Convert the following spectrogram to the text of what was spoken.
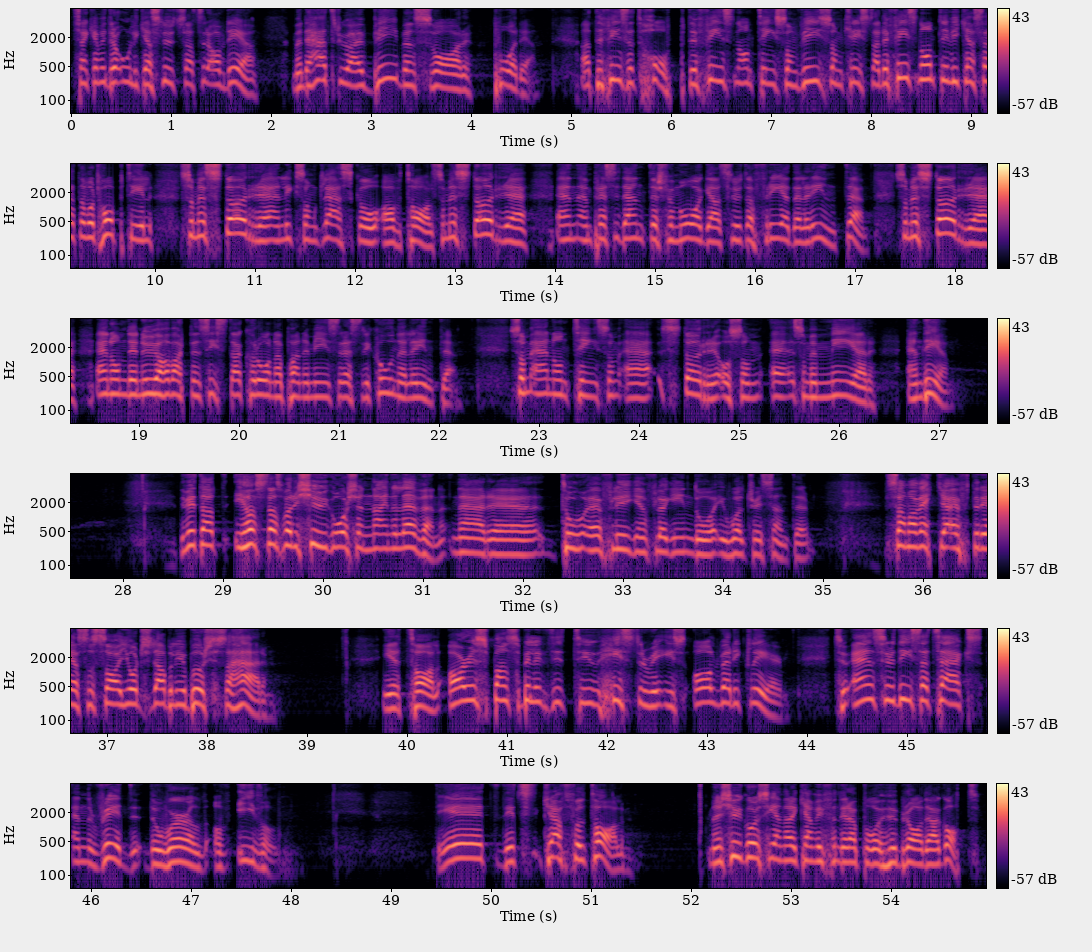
Sen kan vi dra olika slutsatser av det. Men det här tror jag är Bibelns svar på det. Att det finns ett hopp, det finns någonting som vi som kristna, det finns någonting vi kan sätta vårt hopp till som är större än liksom Glasgow-avtal, som är större än, än presidenters förmåga att sluta fred eller inte. Som är större än om det nu har varit den sista coronapandemins restriktion eller inte. Som är någonting som är större och som är, som är mer än det. Du vet att i höstas var det 20 år sedan 9-11 när eh, to, eh, flygen flög in då i World Trade Center. Samma vecka efter det så sa George W. Bush så här i ett tal. Our responsibility to history is already clear. To answer these attacks and rid the world of evil. Det är ett, det är ett kraftfullt tal. Men 20 år senare kan vi fundera på hur bra det har gått.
